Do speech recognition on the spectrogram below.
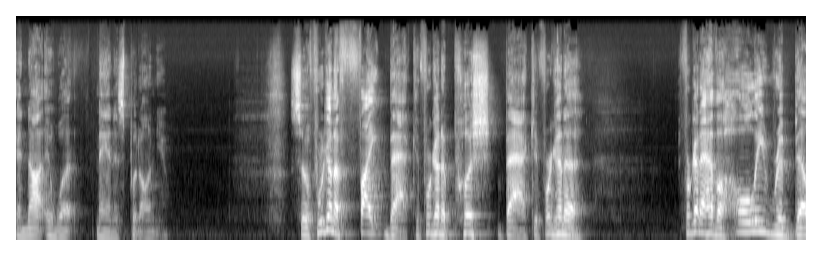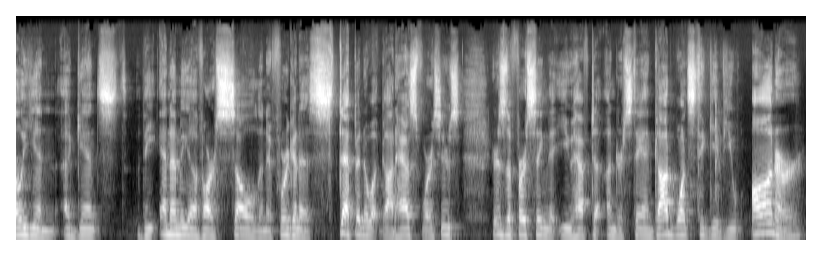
and not in what man has put on you. So if we're going to fight back, if we're going to push back, if we're going to if we're going to have a holy rebellion against the enemy of our soul and if we're going to step into what God has for us, here's here's the first thing that you have to understand. God wants to give you honor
